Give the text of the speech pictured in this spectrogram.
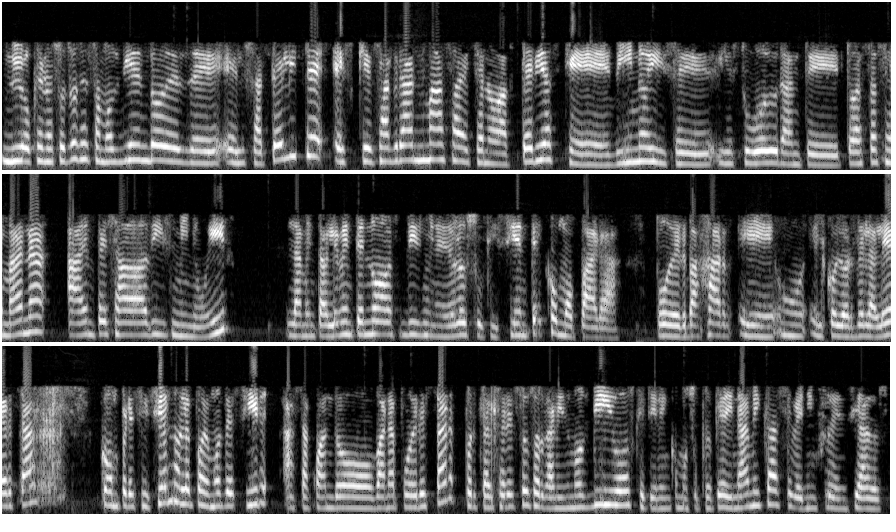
Lo que nosotros estamos viendo desde el satélite es que esa gran masa de cianobacterias que vino y se y estuvo durante toda esta semana ha empezado a disminuir. Lamentablemente no ha disminuido lo suficiente como para poder bajar eh, el color de la alerta con precisión no le podemos decir hasta cuándo van a poder estar, porque al ser estos organismos vivos que tienen como su propia dinámica, se ven influenciados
